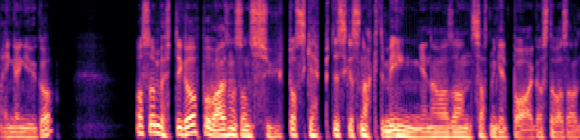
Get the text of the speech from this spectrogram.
En gang i uka. Og så møtte jeg opp og var sånn, sånn superskeptisk og snakket med ingen og var sånn, satt meg helt bakerst og var sånn,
